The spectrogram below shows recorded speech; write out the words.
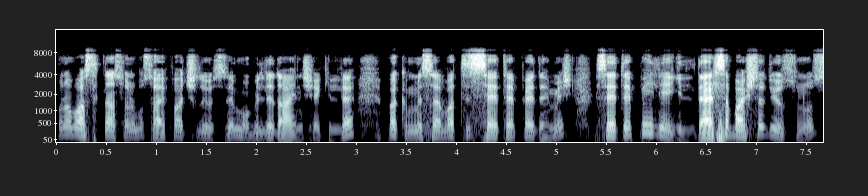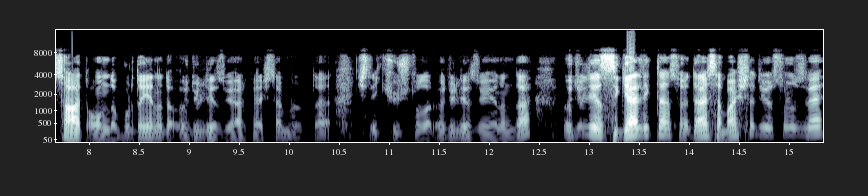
Buna bastıktan sonra bu sayfa açılıyor size. Mobilde de aynı şekilde. Bakın mesela what is STP demiş. STP ile ilgili derse başla diyorsunuz. Saat 10'da. Burada yanında ödül yazıyor arkadaşlar. Burada işte 2-3 dolar ödül yazıyor yanında. Ödül yazısı geldikten sonra derse başla diyorsunuz ve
